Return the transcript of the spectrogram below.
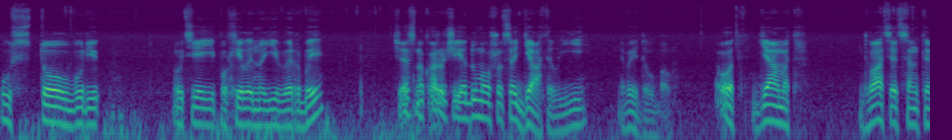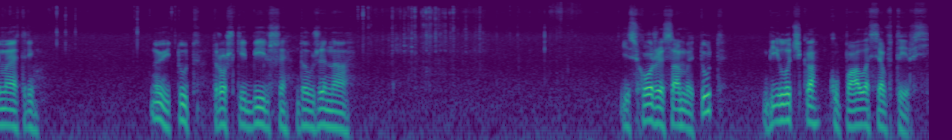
у стовбурі оцієї похиленої верби. Чесно кажучи, я думав, що це дятел її видовбав. От діаметр 20 сантиметрів. Ну і тут трошки більше довжина. І схоже саме тут білочка купалася в тирсі.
